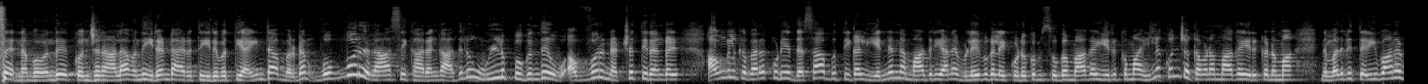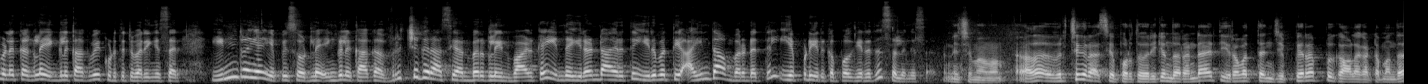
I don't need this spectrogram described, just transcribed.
சார் நம்ம வந்து கொஞ்ச நாளா வந்து இரண்டாயிரத்தி இருபத்தி ஐந்தாம் வருடம் ஒவ்வொரு ராசிக்காரங்க அதிலும் உள்ளு புகுந்து ஒவ்வொரு நட்சத்திரங்கள் அவங்களுக்கு வரக்கூடிய தசாபுத்திகள் என்னென்ன மாதிரியான விளைவுகளை கொடுக்கும் சுகமாக இருக்குமா இல்ல கொஞ்சம் கவனமாக இருக்கணுமா? இந்த மாதிரி தெளிவான விளக்கங்களை எங்களுக்காகவே கொடுத்துட்டு வரீங்க சார். இன்றைய எபிசோட்ல எங்களுக்காக விருச்சிக ராசி அன்பர்களின் வாழ்க்கை இந்த இரண்டாயிரத்தி இருபத்தி ஐந்தாம் வருடத்தில் எப்படி இருக்க போகிறது சொல்லுங்க சார். நிச்சயமா மேம் அதாவது விருச்சிக ராசியை பொறுத்த வரைக்கும் இந்த ரெண்டாயிரத்தி இருபத்தஞ்சு பிறப்பு காலகட்டம் அந்த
